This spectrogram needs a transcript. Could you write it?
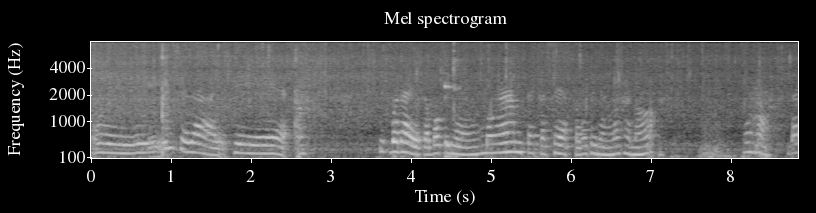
โอ้ยเสียดายเทอะพริกบ่ได้กับบ่เป็นหยังบ่งามแต่กระแสบกับบ่เป็นหยังแล้วค่ะเนาะนี่ค่ะ ได้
